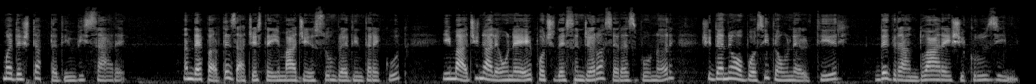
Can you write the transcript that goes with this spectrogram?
mă deșteaptă din visare. Îndepărtez aceste imagini sumbre din trecut, imagini ale unei epoci de sângeroase răzbunări și de neobosite uneltiri, de grandoare și cruzimi.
